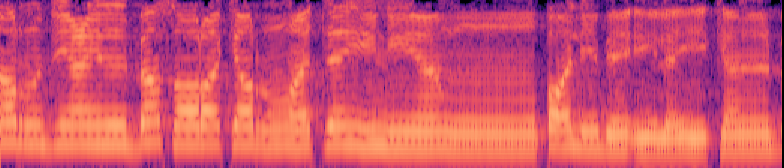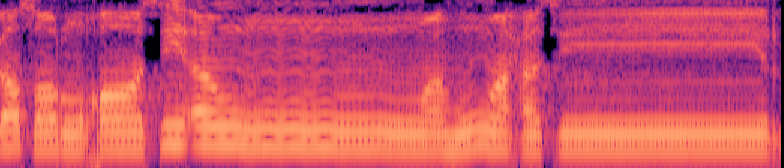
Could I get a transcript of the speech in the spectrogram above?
ارجع البصر كرتين ينقلب إليك البصر خاسئا وهو حسير.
